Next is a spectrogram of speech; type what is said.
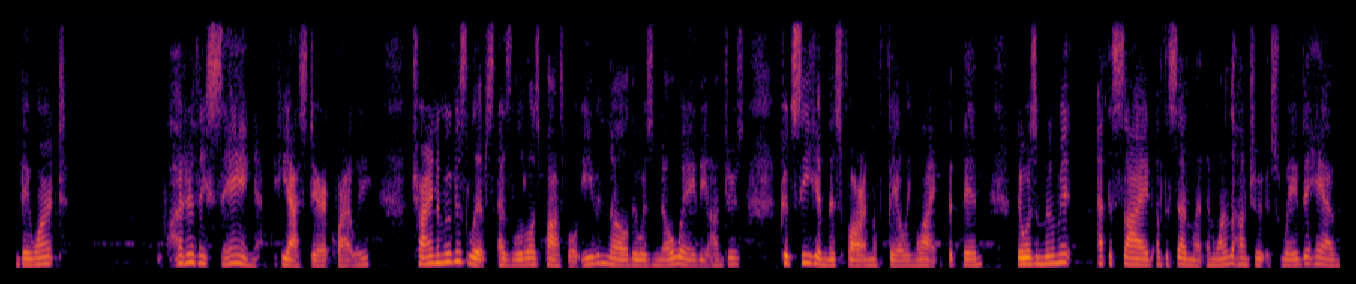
They weren't. What are they saying? He asked Derek quietly, trying to move his lips as little as possible, even though there was no way the hunters could see him this far in the failing light. But then there was a movement at the side of the settlement, and one of the hunters waved a hand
